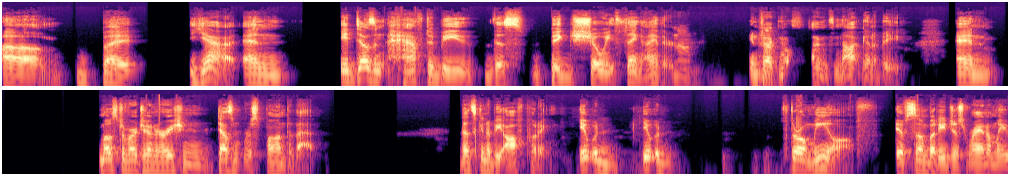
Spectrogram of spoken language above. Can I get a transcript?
um, but yeah, and it doesn't have to be this big showy thing either. no, In No. fact, most of the time it's not going to be. And most of our generation doesn't respond to that. That's going to be off-putting. It would it would throw me off if somebody just randomly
